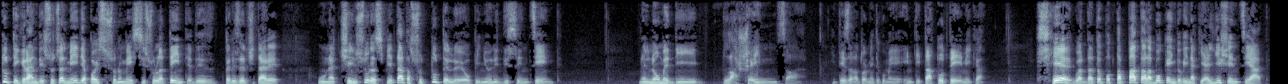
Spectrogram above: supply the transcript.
Tutti i grandi social media poi si sono messi sull'attenti per esercitare una censura spietata su tutte le opinioni dissenzienti, nel nome di la scienza, intesa naturalmente come entità totemica, si è guardata un po' tappata la bocca, indovina chi? Agli scienziati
